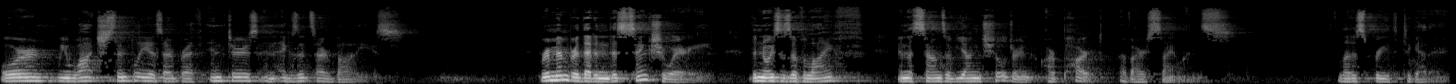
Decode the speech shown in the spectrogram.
or we watch simply as our breath enters and exits our bodies. Remember that in this sanctuary, the noises of life and the sounds of young children are part of our silence. Let us breathe together.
